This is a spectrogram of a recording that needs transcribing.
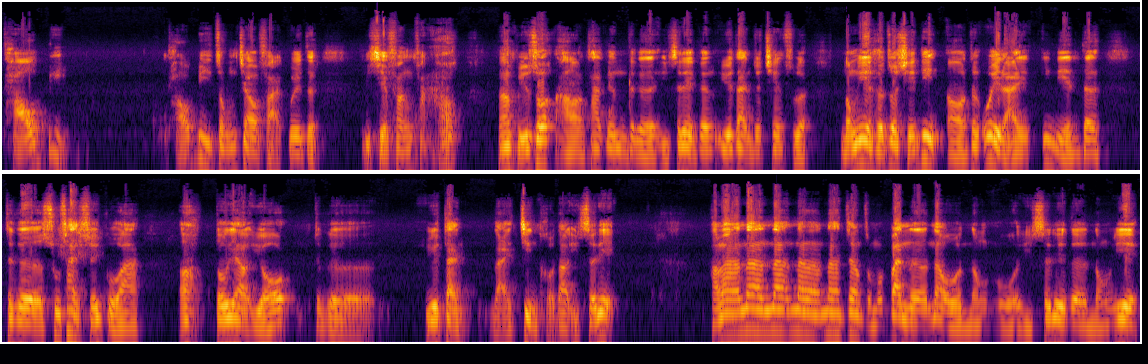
逃避逃避宗教法规的一些方法。好，那比如说，好，他跟这个以色列跟约旦就签署了农业合作协定哦，这未来一年的这个蔬菜水果啊，哦，都要由这个约旦来进口到以色列。好啦，那那那那这样怎么办呢？那我农我以色列的农业，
